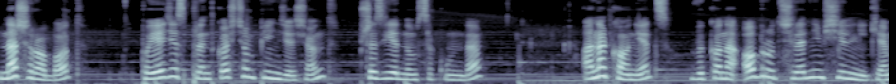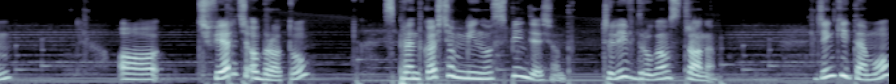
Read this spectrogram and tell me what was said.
nasz robot pojedzie z prędkością 50 przez 1 sekundę, a na koniec wykona obrót średnim silnikiem o ćwierć obrotu z prędkością minus 50, czyli w drugą stronę. Dzięki temu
